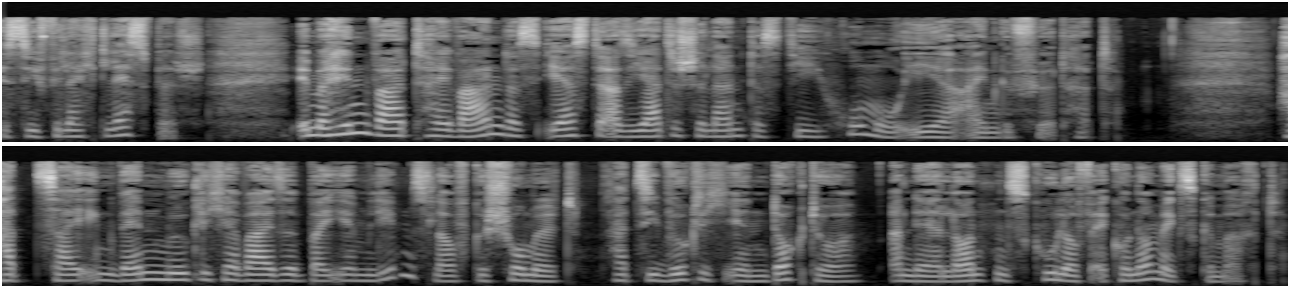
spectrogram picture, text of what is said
Ist sie vielleicht lesbisch? Immerhin war Taiwan das erste asiatische Land, das die Homo-Ehe eingeführt hat. Hat Tsai Ing-wen möglicherweise bei ihrem Lebenslauf geschummelt? Hat sie wirklich ihren Doktor an der London School of Economics gemacht?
